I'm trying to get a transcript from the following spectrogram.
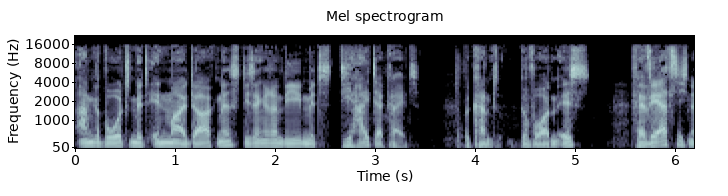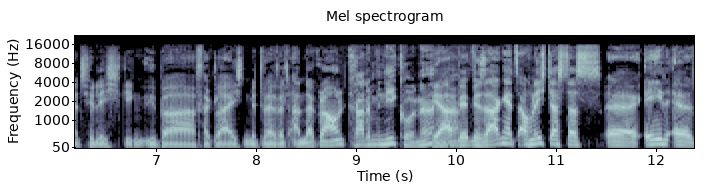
Angebot mit In My Darkness, die Sängerin, die mit Die Heiterkeit bekannt geworden ist. Verwehrt sich natürlich gegenüber Vergleichen mit Velvet Underground. Gerade mit Nico, ne? Ja, Wir, wir sagen jetzt auch nicht, dass das äh, äh,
